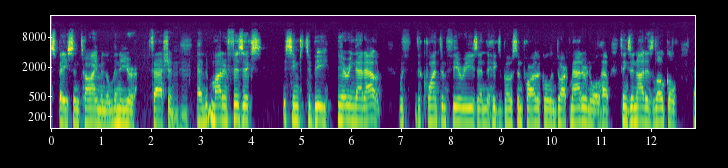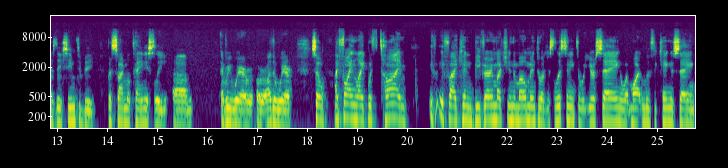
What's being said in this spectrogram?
space and time in a linear fashion. Mhm. And modern physics it seems to be bearing that out with the quantum theories and the Higgs boson particle and dark matter and all, how things are not as local as they seem to be, but simultaneously um, everywhere or otherwhere. So I find like with time, if, if I can be very much in the moment or just listening to what you're saying or what Martin Luther King is saying,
